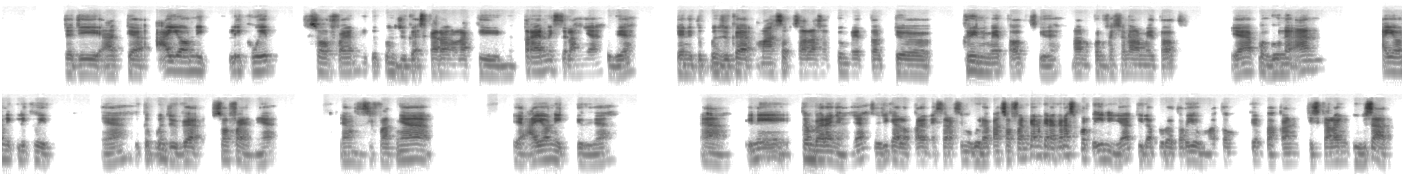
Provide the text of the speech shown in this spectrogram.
Jadi ada ionic liquid solvent itu pun juga sekarang lagi tren istilahnya gitu ya. Dan itu pun juga masuk salah satu metode green methods gitu ya, non konvensional methods ya penggunaan ionic liquid ya. Itu pun juga solvent ya yang sifatnya ya ionic gitu ya. Nah ini gambarannya ya. Jadi kalau kalian ekstraksi menggunakan solvent kan kira-kira seperti ini ya di laboratorium atau mungkin bahkan di skala yang lebih besar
